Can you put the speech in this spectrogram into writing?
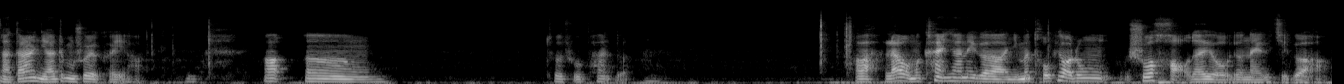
啊，当然你要这么说也可以哈。好，嗯，做出判断，好吧，来我们看一下那个你们投票中说好的有有哪个几个哈？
